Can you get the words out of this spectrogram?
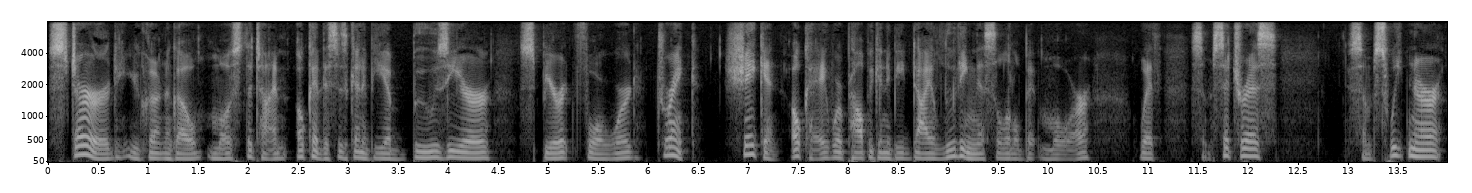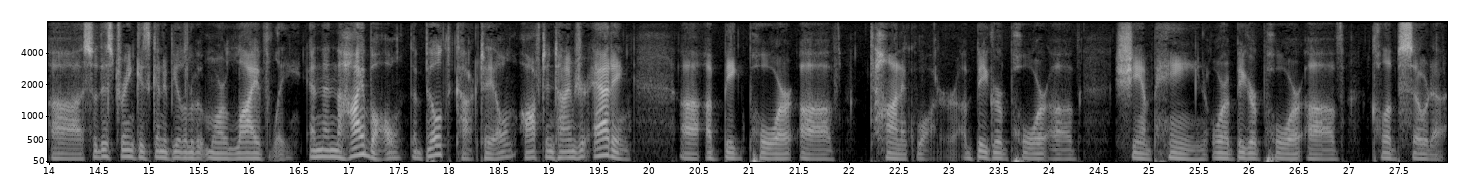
stirred, you're going to go most of the time, okay, this is going to be a boozier, spirit forward drink. Shaken, okay, we're probably going to be diluting this a little bit more with some citrus, some sweetener. Uh, so this drink is going to be a little bit more lively. And then the highball, the built cocktail, oftentimes you're adding uh, a big pour of tonic water, a bigger pour of champagne, or a bigger pour of club soda.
